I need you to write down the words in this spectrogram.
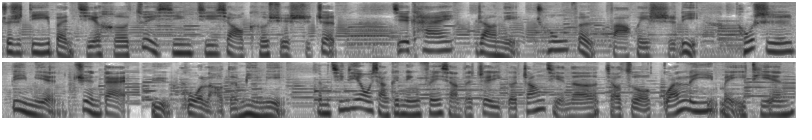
这是第一本结合最新绩效科学实证。揭开让你充分发挥实力，同时避免倦怠与过劳的秘密。那么今天我想跟您分享的这一个章节呢，叫做“管理每一天，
